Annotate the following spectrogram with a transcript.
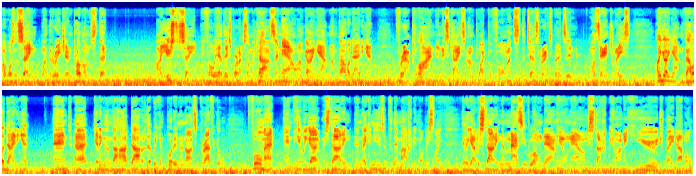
I wasn't seeing like the regen problems that I used to see before we had these products on the car. So now I'm going out and I'm validating it for our client, in this case, Unplugged Performance, the Tesla experts in Los Angeles. I'm going out and validating it and uh, getting them the hard data that we can put in a nice graphical format. And here we go. We're starting, and they can use it for their marketing, obviously. Here we go. We're starting the massive long downhill now. I'm stuck behind a huge B double.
